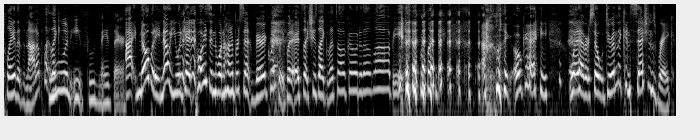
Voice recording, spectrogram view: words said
play that's not a play? Like Who would eat food made there? I nobody. No, you would get poisoned one hundred percent very quickly. But it's like she's like, let's all go to the lobby. I'm like, I'm like, okay, whatever. So during the concessions break,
